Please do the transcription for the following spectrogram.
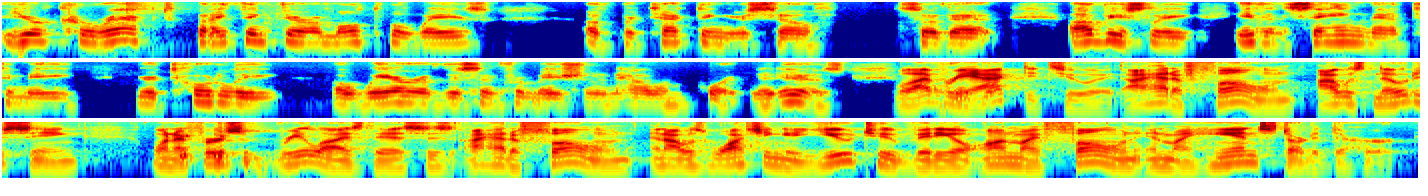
you're correct, but I think there are multiple ways of protecting yourself so that obviously, even saying that to me, you're totally aware of this information and how important it is. Well, I've reacted to it. I had a phone. I was noticing when I first realized this is I had a phone and I was watching a YouTube video on my phone and my hand started to hurt.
